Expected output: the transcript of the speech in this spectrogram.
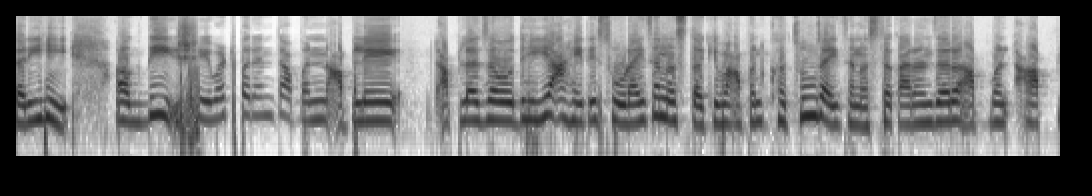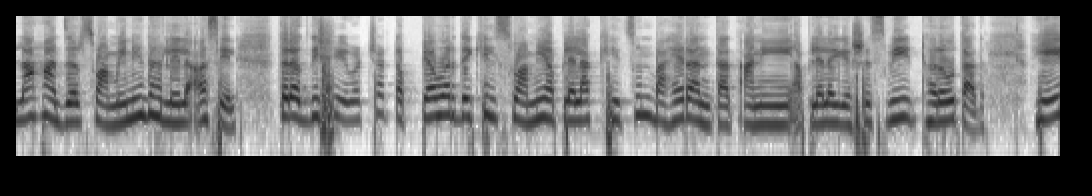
तरीही अगदी शेवटपर्यंत आपण आपले आपलं जो ध्येय आहे ते सोडायचं नसतं किंवा आपण खचून जायचं नसतं. कारण जर आपण आपला हा जर स्वामींनी धरलेला असेल तर अगदी शेवटच्या टप्प्यावर देखील स्वामी आपल्याला खेचून बाहेर आणतात आणि आपल्याला यशस्वी ठरवतात. हे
